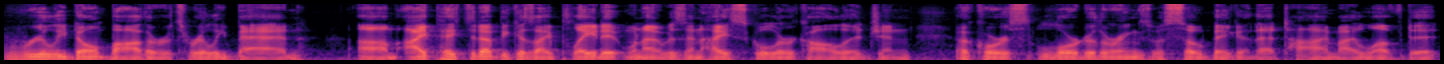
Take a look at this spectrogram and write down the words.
really don't bother. It's really bad. Um, I picked it up because I played it when I was in high school or college, and of course, Lord of the Rings was so big at that time. I loved it.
